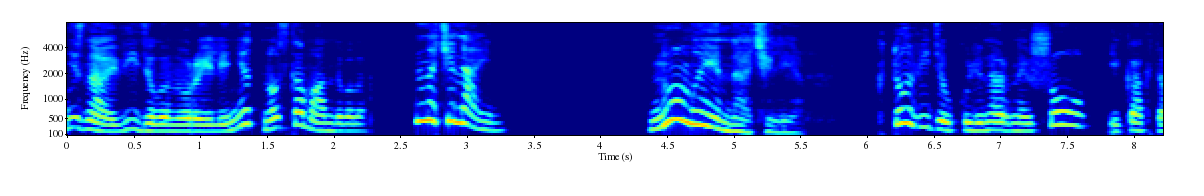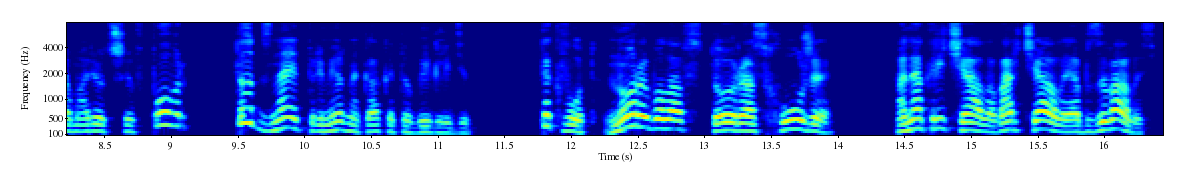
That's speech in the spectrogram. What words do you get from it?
Не знаю, видела Нора или нет, но скомандовала. Начинаем. Ну, мы и начали. Кто видел кулинарное шоу и как там орет шеф-повар, тот знает примерно, как это выглядит. Так вот, Нора была в сто раз хуже. Она кричала, ворчала и обзывалась.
